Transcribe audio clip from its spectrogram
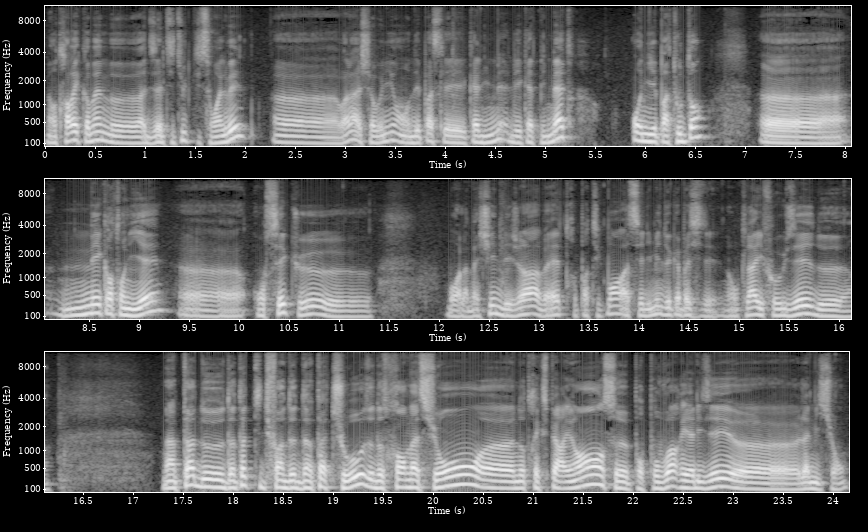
mais on travaille quand même à des altitudes qui sont élevées. voilà, à Chamonix, on dépasse les 4000 mètres. On n'y est pas tout le temps, mais quand on y est, on sait que bon, la machine déjà va être pratiquement à ses limites de capacité. Donc là, il faut user de d'un tas de d'un tas de petites d'un tas de choses, notre formation, euh, notre expérience euh, pour pouvoir réaliser euh, la mission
